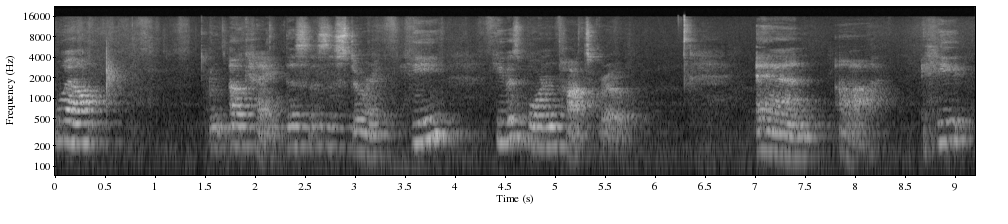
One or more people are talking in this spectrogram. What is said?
well, okay, this is the story. He, he was born in Pottsgrove. And uh, he,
